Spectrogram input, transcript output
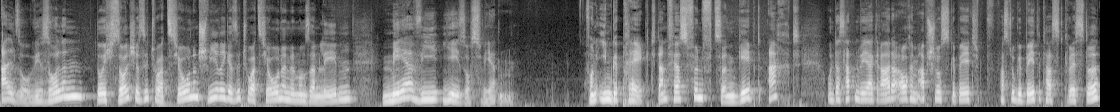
Also, wir sollen durch solche Situationen, schwierige Situationen in unserem Leben, mehr wie Jesus werden. Von ihm geprägt. Dann Vers 15, gebt acht, und das hatten wir ja gerade auch im Abschlussgebet, was du gebetet hast, Christel,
